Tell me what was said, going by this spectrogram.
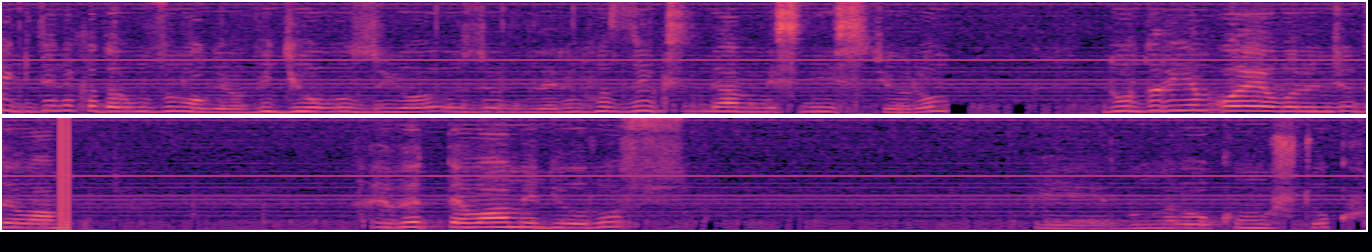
Oraya gidene kadar uzun oluyor. Video uzuyor. Özür dilerim. Hızlı yüklenmesini istiyorum. Durdurayım. Oraya varınca devam. Evet devam ediyoruz. Ee, bunları okumuştuk.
